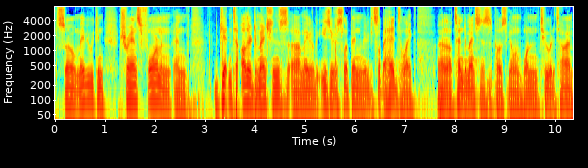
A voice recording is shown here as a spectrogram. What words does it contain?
So maybe we can transform and, and get into other dimensions. Uh, maybe it'll be easier to slip in. Maybe we could slip ahead to like, I don't know, 10 dimensions as opposed to going one two at a time.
